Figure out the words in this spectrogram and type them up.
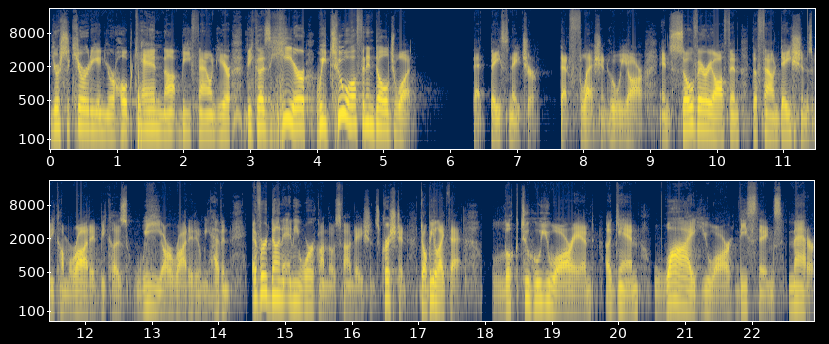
your security, and your hope cannot be found here. Because here we too often indulge what? That base nature, that flesh and who we are. And so very often the foundations become rotted because we are rotted and we haven't ever done any work on those foundations. Christian, don't be like that. Look to who you are and, again, why you are. These things matter.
